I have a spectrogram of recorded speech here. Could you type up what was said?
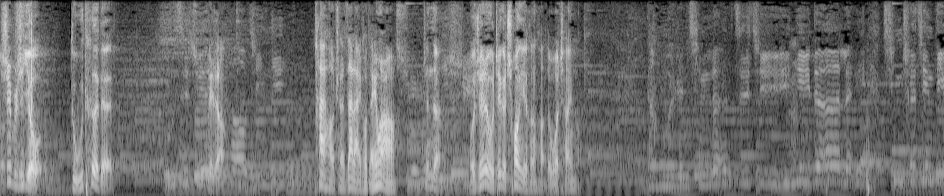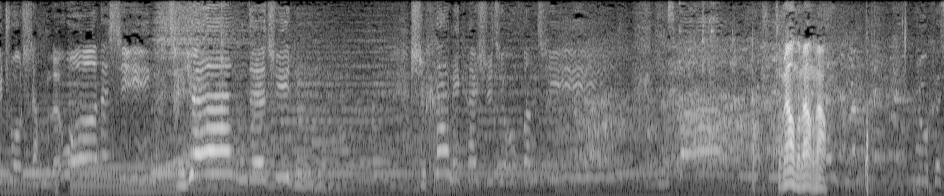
是不是有独特的味道？太好吃了！再来一口，等一会儿啊！真的，我觉得我这个创意很好的，我尝一口。最远的距离是还没开始就放弃。怎么样？怎么样？怎么样？如何去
